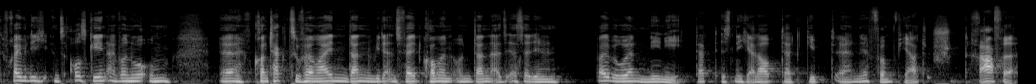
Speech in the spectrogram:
freiwillig ins Ausgehen, einfach nur um äh, Kontakt zu vermeiden, dann wieder ins Feld kommen und dann als erster den Ball berühren. Nee, nee, das ist nicht erlaubt. Das gibt eine 5 Yard Strafe.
